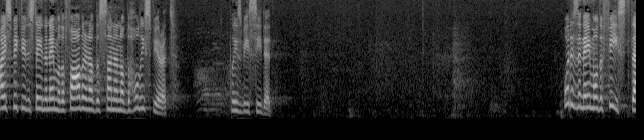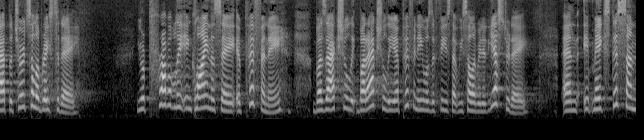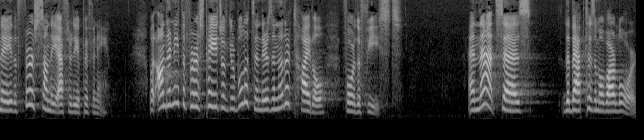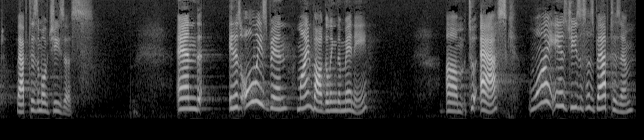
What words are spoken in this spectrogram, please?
I speak to you this day in the name of the Father, and of the Son, and of the Holy Spirit. Please be seated. What is the name of the feast that the church celebrates today? You're probably inclined to say Epiphany, but actually, but actually, Epiphany was the feast that we celebrated yesterday, and it makes this Sunday the first Sunday after the Epiphany. But underneath the first page of your bulletin, there's another title for the feast. And that says, The Baptism of our Lord, Baptism of Jesus. And it has always been mind boggling to many um, to ask, why is Jesus' baptism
